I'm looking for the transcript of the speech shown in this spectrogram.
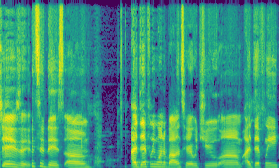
Jesus. Into this. Um I definitely want to volunteer with you. Um, I definitely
